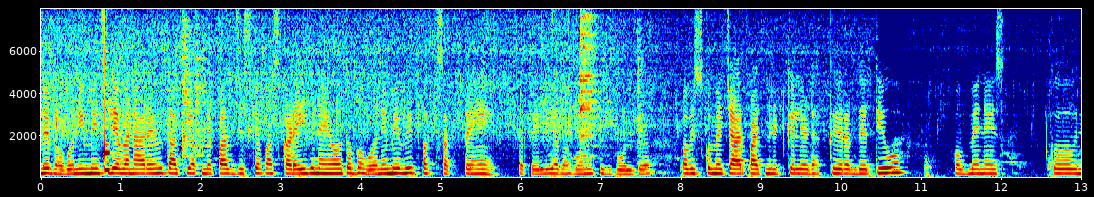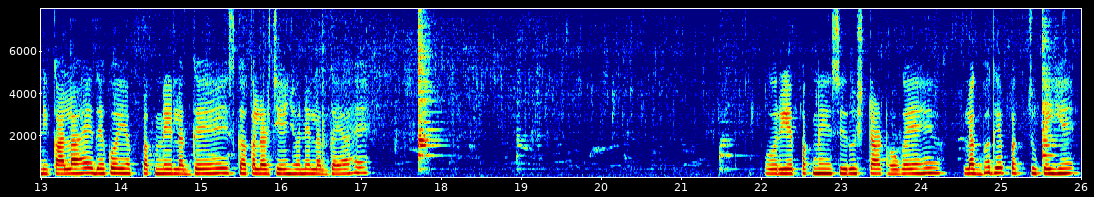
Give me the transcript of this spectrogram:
मैं भगोनी में इसलिए बना रही हूँ ताकि अपने पास जिसके पास कढ़ाई भी नहीं हो तो भगोने में भी पक सकते हैं। तपेली या भगोनी कुछ बोलते हो। अब इसको मैं चार पाँच मिनट के लिए ढक के रख देती हूँ। अब मैंने इसको निकाला है। देखो ये पकने लग गए हैं। इसका कलर चेंज होने लग गया है। और ये पकने शुरू स्टार्ट हो गए हैं। लगभग ये पक चुके ही हैं।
